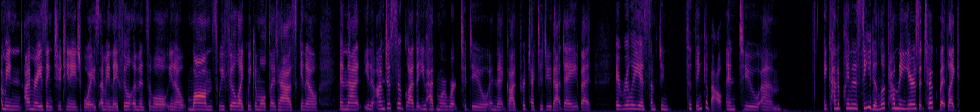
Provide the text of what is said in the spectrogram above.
I mean, I'm raising two teenage boys. I mean, they feel invincible. You know, moms, we feel like we can multitask, you know, and that, you know, I'm just so glad that you had more work to do and that God protected you that day. But it really is something to think about and to um, it kind of planted a seed and look how many years it took but like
